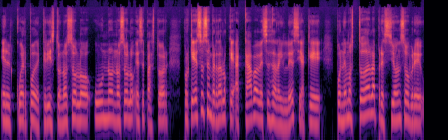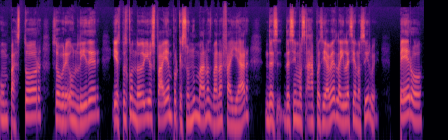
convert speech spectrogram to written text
el cuerpo de Cristo, no solo uno, no solo ese pastor, porque eso es en verdad lo que acaba a veces a la iglesia, que ponemos toda la presión sobre un pastor, sobre un líder, y después cuando ellos fallan, porque son humanos, van a fallar, decimos, ah, pues ya ves, la iglesia no sirve pero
